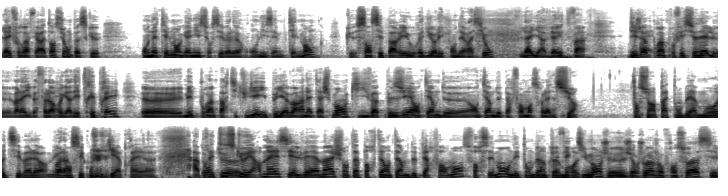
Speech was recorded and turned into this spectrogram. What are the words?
Là, il faudra faire attention parce que on a tellement gagné sur ces valeurs, on les aime tellement que sans séparer ou réduire les pondérations, là, il y a un véritable. Déjà, pour un professionnel, euh, voilà, il va falloir regarder très près. Euh, mais pour un particulier, il peut y avoir un attachement qui va peser en termes de, en termes de performance relative. Bien sûr attention à pas tomber amoureux de ces valeurs. Mais c'est compliqué après. Euh, après tout ce que euh, Hermès et LVMH ont apporté en termes de performance, forcément, on est tombé un peu amoureux. Effectivement, je, rejoins Jean-François. C'est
